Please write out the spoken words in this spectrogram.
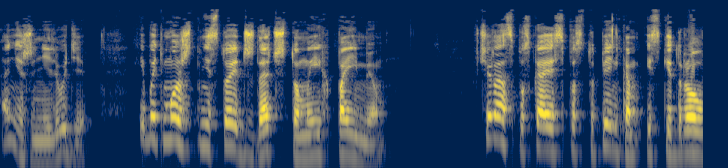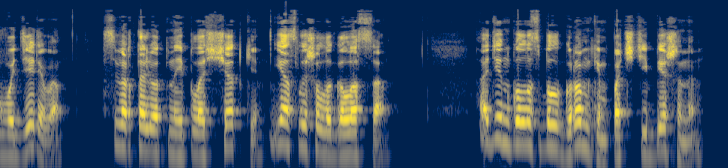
Они же не люди. И, быть может, не стоит ждать, что мы их поймем. Вчера, спускаясь по ступенькам из кедрового дерева с вертолетной площадки, я слышала голоса. Один голос был громким, почти бешеным,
